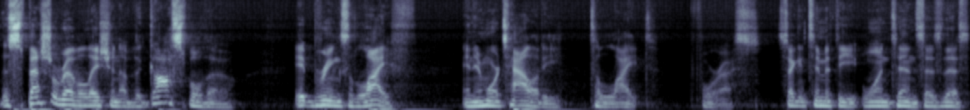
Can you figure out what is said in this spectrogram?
The special revelation of the gospel, though, it brings life and immortality to light for us. 2 Timothy 1:10 says this,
